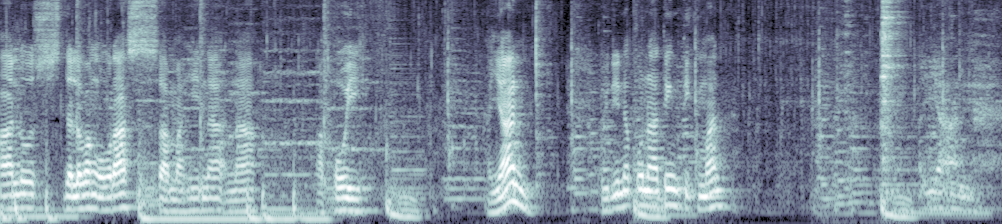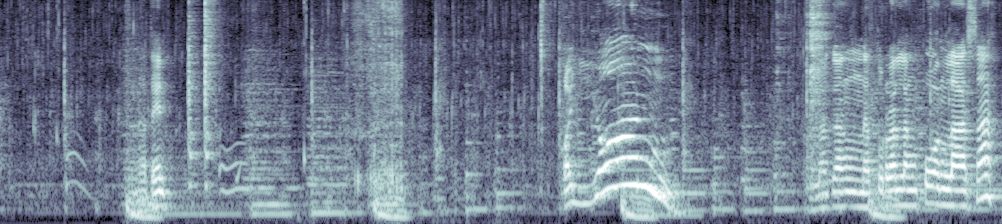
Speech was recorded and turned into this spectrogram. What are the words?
halos dalawang oras sa mahina na apoy. Ayan, pwede na po nating tikman. Ayan. Tingnan natin. Ayan! Talagang natural lang po ang lasa.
